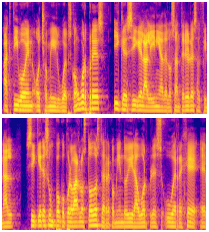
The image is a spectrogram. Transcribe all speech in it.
activo en 8000 webs con WordPress y que sigue la línea de los anteriores. Al final, si quieres un poco probarlos todos, te recomiendo ir a WordPress URG, eh, eh,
